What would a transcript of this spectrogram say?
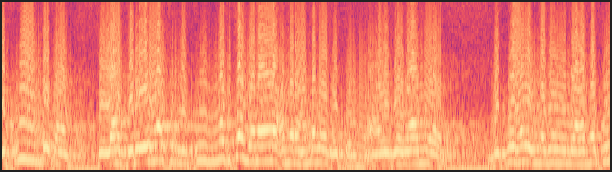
ركوع بكان كلا جريها سمسي نفسه بنا أمر همه بكل أي جنامه بكل المجنون رحمتي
